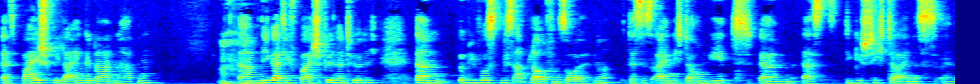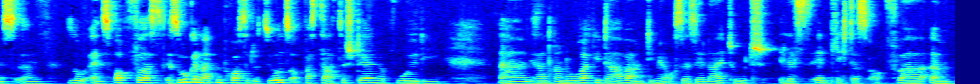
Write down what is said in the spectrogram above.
als Beispiel eingeladen hatten, Mhm. ähm, Negativbeispiel natürlich, ähm, irgendwie wussten, wie es ablaufen soll. Ne? Dass es eigentlich darum geht, ähm, erst die Geschichte eines, eines, ähm, so, eines Opfers, äh, sogenannten Prostitutionsopfers darzustellen, obwohl die, äh, die Sandra Norak, die da war und die mir auch sehr, sehr leid tut, letztendlich das Opfer ähm,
